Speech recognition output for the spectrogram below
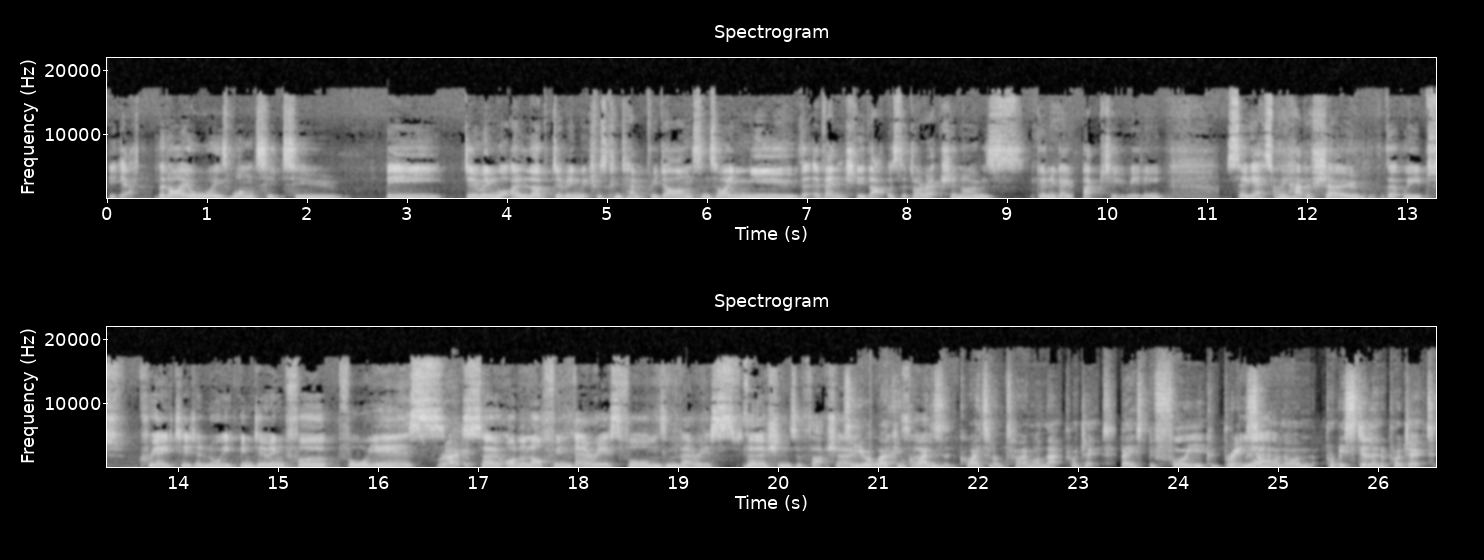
yeah but i always wanted to be doing what I loved doing, which was contemporary dance. And so I knew that eventually that was the direction I was going to go mm. back to, really. So, yes, we had a show that we'd created and we've been doing for four years. Right. So on and off in various forms and various versions of that show. So you were working So- quite quite a long time on that project base before you could bring Yeah. someone on, probably still in a project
